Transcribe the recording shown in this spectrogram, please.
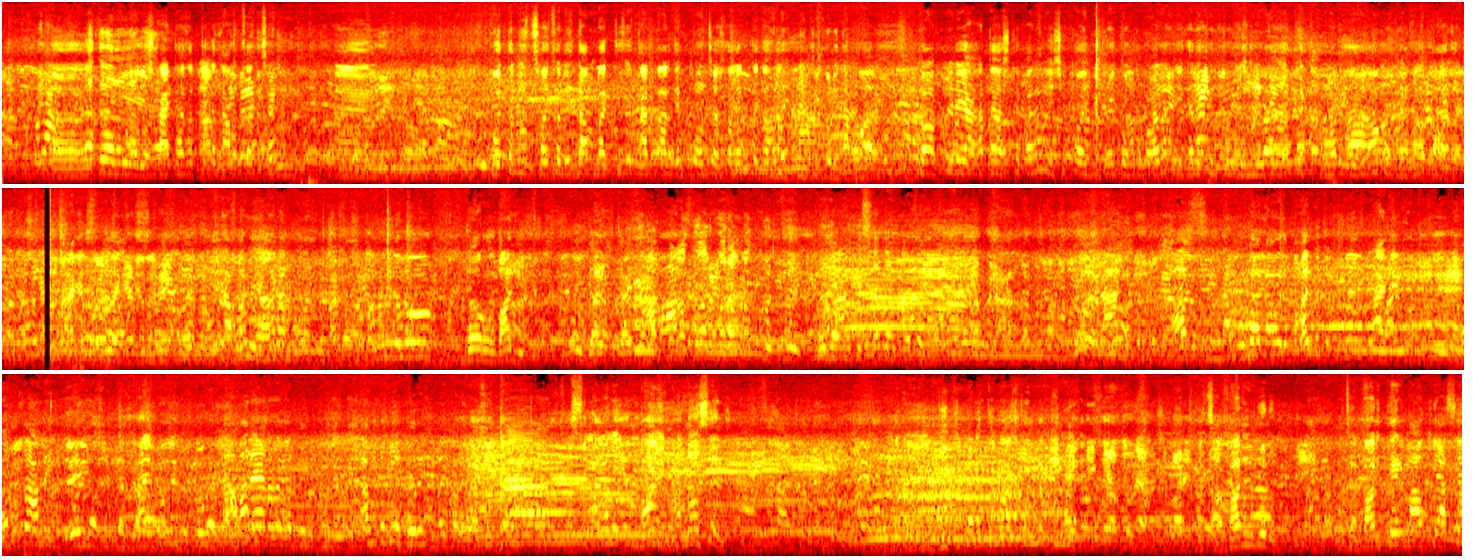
ষাট হাজার টাকা দাম চাচ্ছে। পঁয়তাল্লিশ, ছয়চল্লিশ দাম লাগতেছে। তার টার্গেট পঞ্চাশ হাজার টাকা হলে বিক্রি করে দেবে। তো আপনারা এই হাটে আসতে পারেন, এসে ক্রয় বিক্রয় করতে পারেন। এখানে কিন্তু বড় বাড়িতে পাঁচবার মেরামত করতে ওই আমাকে সাধারণ কথা ভাই ভালো আছেন বিক্রি আনছি বাড়ি আচ্ছা বাড়ির গরু? আচ্ছা বাড়িতে এর মাও কি আছে?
